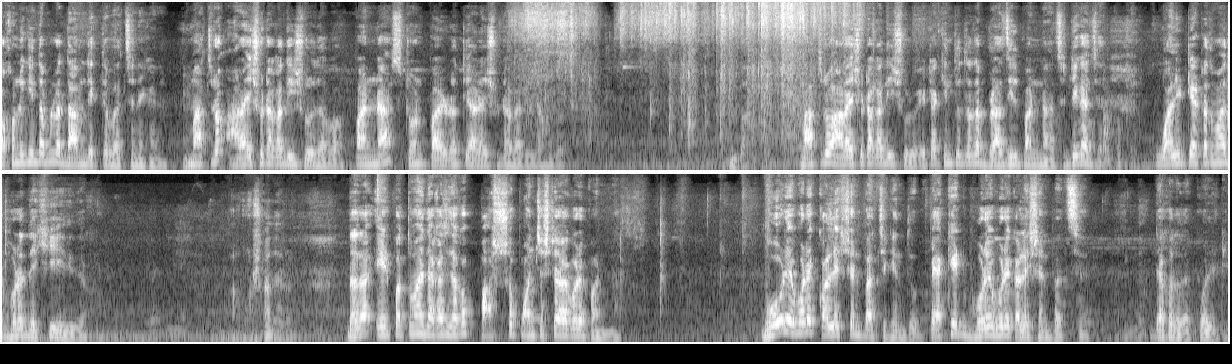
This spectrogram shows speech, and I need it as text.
তখনই কিন্তু আপনারা দাম দেখতে পাচ্ছেন এখানে। মাত্র আড়াইশো টাকা দিয়ে শুরু দেখো। পান্না স্টোন পাররতি আড়াইশো টাকা দিয়ে দেখো। মাত্র আড়াইশো টাকা দিয়ে শুরু। এটা কিন্তু দাদা ব্রাজিল পান্না আছে ঠিক আছে? কোয়ালিটি একটা তোমায় ধরে দেখিয়ে দিই দেখো। অসাধারণ। দাদা এরপর তোমায় দেখাচ্ছি দেখো পাঁচশো পঞ্চাশ টাকা করে পান্না ভোরে ভোরে কালেকশন পাচ্ছে কিন্তু প্যাকেট ভরে ভরে কালেকশন পাচ্ছে। দেখো দাদা কোয়ালিটি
